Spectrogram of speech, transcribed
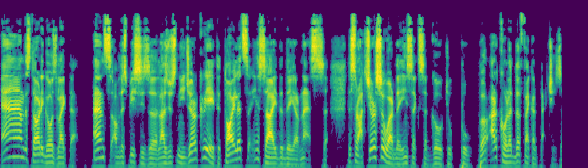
And the story goes like that. Ants of the species uh, Lasius niger create toilets inside their nests. The structures where the insects go to poop are called the fecal patches.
